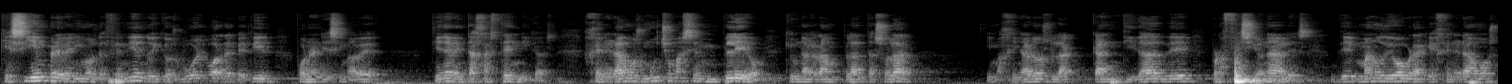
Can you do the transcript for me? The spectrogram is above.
que siempre venimos defendiendo y que os vuelvo a repetir por enésima vez. Tiene ventajas técnicas, generamos mucho más empleo que una gran planta solar, Imaginaros la cantidad de profesionales, de mano de obra que generamos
